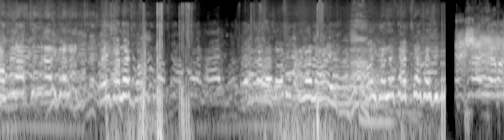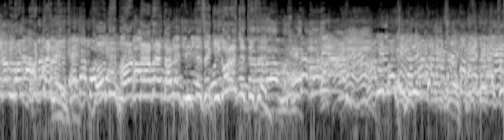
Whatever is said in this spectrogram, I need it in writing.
আপনার এলাকার লোক ভোটটা নেই। যদি ভোট না দেয় তাহলে জিতেছে কি করে জিতেছে? আমি বলছি দুই হাজার আঠারো থেকে দাঁড়াইছি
